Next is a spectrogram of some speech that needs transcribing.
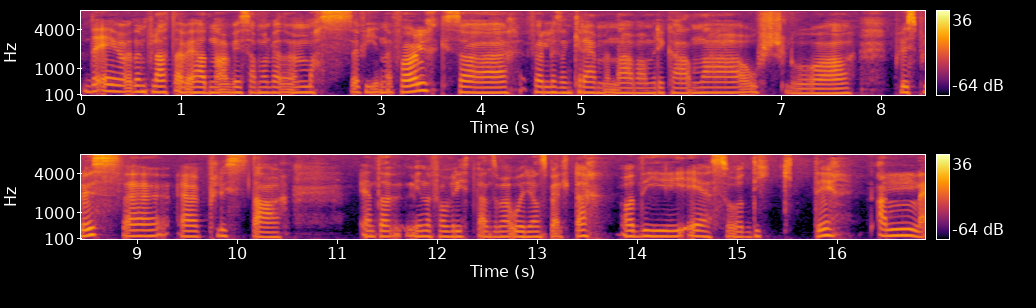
det er jo den plata vi hadde nå. Vi samarbeider med masse fine folk. Så jeg føler liksom kremen av Americana, Oslo og pluss, pluss. Eh, pluss da en av mine favorittband som er Orionsbelte. Og de er så dyktige. Alle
